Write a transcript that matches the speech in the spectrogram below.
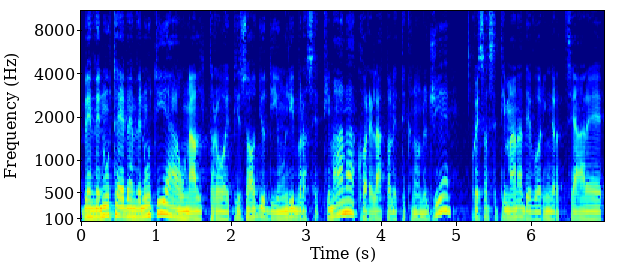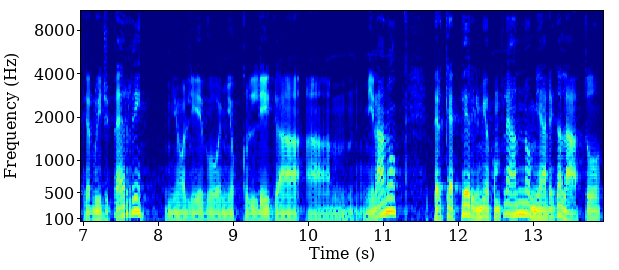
Benvenute e benvenuti a un altro episodio di Un libro a settimana correlato alle tecnologie. Questa settimana devo ringraziare Pierluigi Perri, mio allievo e mio collega a mm, Milano, perché per il mio compleanno mi ha regalato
